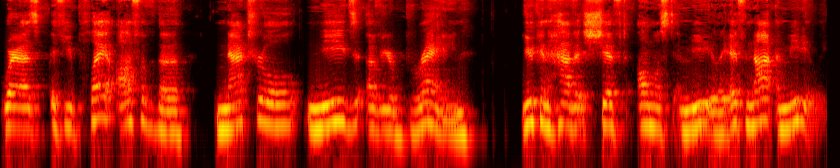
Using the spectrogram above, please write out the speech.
Whereas if you play off of the natural needs of your brain, you can have it shift almost immediately, if not immediately.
